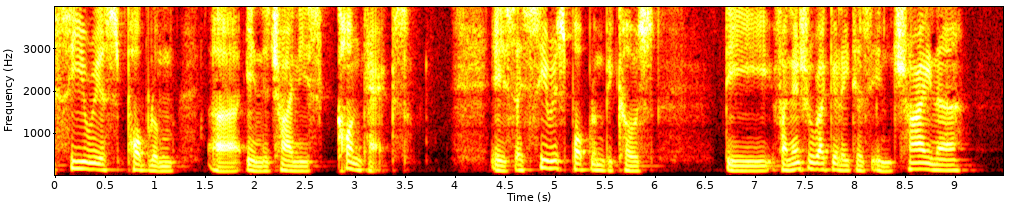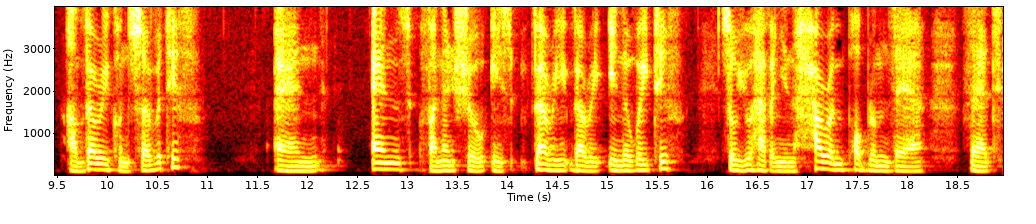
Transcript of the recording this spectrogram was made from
serious problem uh, in the Chinese context. It's a serious problem because the financial regulators in China are very conservative and Ant Financial is very, very innovative. So you have an inherent problem there that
